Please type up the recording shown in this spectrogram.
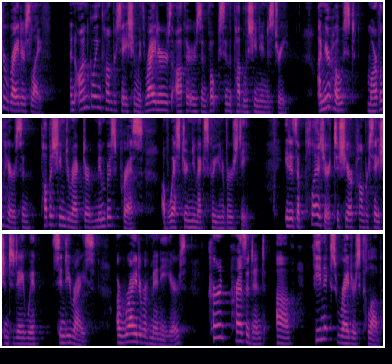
To Writer's Life, an ongoing conversation with writers, authors, and folks in the publishing industry. I'm your host, Marvel Harrison, Publishing Director, Mimbres Press of Western New Mexico University. It is a pleasure to share a conversation today with Cindi Reiss, a writer of many years, current president of Phoenix Writers Club,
